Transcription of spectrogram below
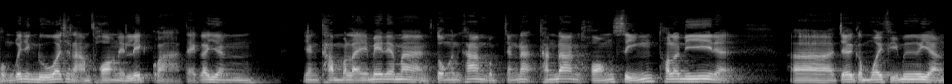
ผมก็ยังดูว่าฉลามทองเนี่ยเล็กกว่า แต่ก็ยังยังทำอะไรไม่ได้มาก ตรงกันข้ามกับทางด้านทางด้านของสิงห์ธรณีเนี่ยเเจอกับมวยฝีมืออย่าง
